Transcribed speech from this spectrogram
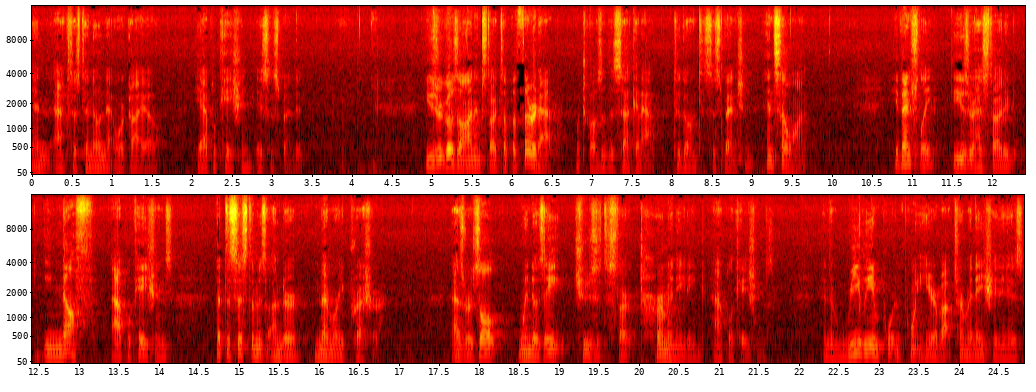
and access to no network I/O. The application is suspended. User goes on and starts up a third app, which causes the second app to go into suspension, and so on. Eventually, the user has started enough applications that the system is under memory pressure. As a result, Windows 8 chooses to start terminating applications. And the really important point here about termination is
